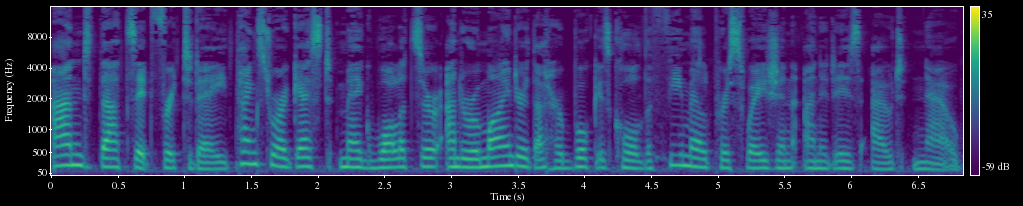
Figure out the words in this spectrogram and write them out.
And that's it for today. Thanks to our guest, Meg Wolitzer, and a reminder that her book is called The Female Persuasion and it is out now.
